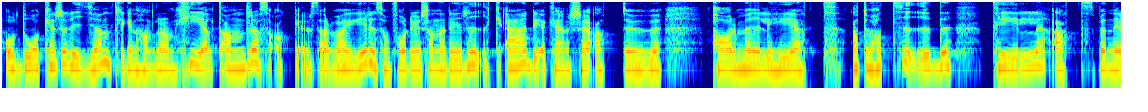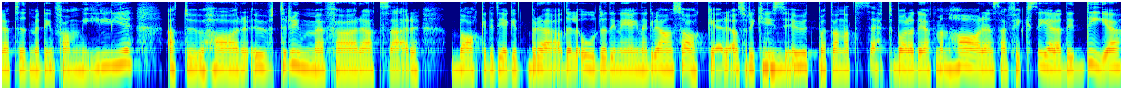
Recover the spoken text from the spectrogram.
och då kanske det egentligen handlar om helt andra saker. Så här, vad är det som får dig att känna dig rik? Är det kanske att du har möjlighet, att du har tid till att spendera tid med din familj, att du har utrymme för att så här, baka ditt eget bröd eller odla dina egna grönsaker. Alltså det kan ju se Mm. ut på ett annat sätt. Bara det att man har en så fixerad idé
